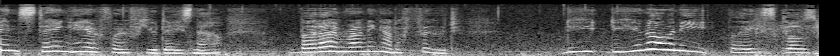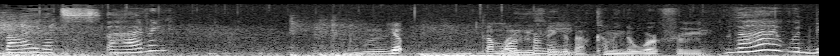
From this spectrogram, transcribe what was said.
Been staying here for a few days now, but I'm running out of food. Do you, do you know any place close by that's hiring? Yep. Come What work do you for think me. about coming to work for me? That would be.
